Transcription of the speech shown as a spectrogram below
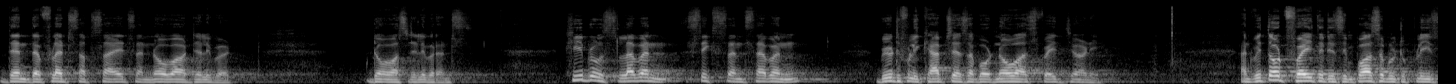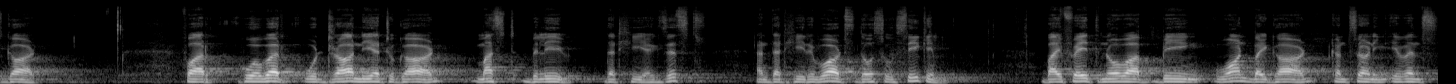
then the flood subsides and Noah delivered, Noah's deliverance. Hebrews 11 6 and 7 beautifully captures about Noah's faith journey. And without faith, it is impossible to please God. For whoever would draw near to God must believe that He exists and that He rewards those who seek Him. By faith, Noah, being warned by God concerning events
